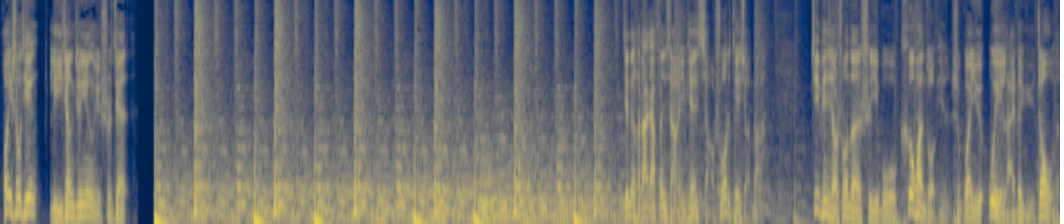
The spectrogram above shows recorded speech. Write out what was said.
欢迎收听李将军英语时间。今天和大家分享一篇小说的节选吧。这篇小说呢是一部科幻作品，是关于未来的宇宙的。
